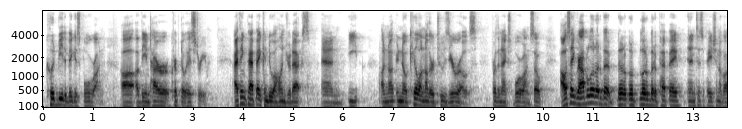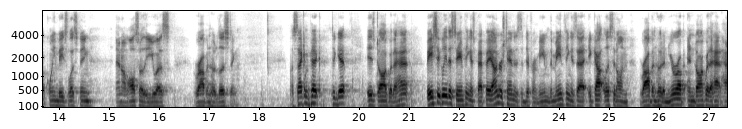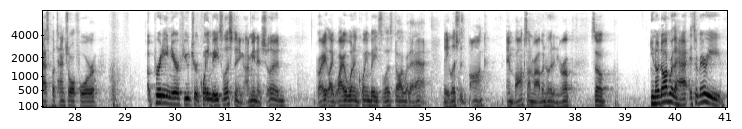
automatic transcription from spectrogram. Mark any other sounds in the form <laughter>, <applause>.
could be the biggest bull run uh, of the entire crypto history. I think Pepe can do 100x and eat another, you know, kill another two zeros for the next bull run. So I'll say grab a little bit, little, little bit of Pepe in anticipation of a Coinbase listing and um, also the U.S. Robinhood listing. My second pick to get is Dog with a Hat. Basically the same thing as Pepe. I understand it's a different meme. The main thing is that it got listed on Robinhood in Europe, and Dog with a Hat has potential for a pretty near future Coinbase listing. I mean, it should right? Like, why wouldn't Coinbase list Dog with a Hat? They listed Bonk, and Bonk's on Robinhood in Europe. So, you know, Dog with a Hat, it's a very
